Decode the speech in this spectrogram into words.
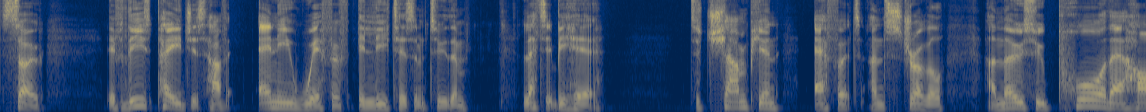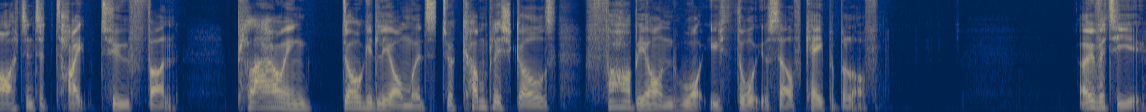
So, if these pages have any whiff of elitism to them, let it be here. To champion effort and struggle, and those who pour their heart into type 2 fun, ploughing doggedly onwards to accomplish goals far beyond what you thought yourself capable of. Over to you.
